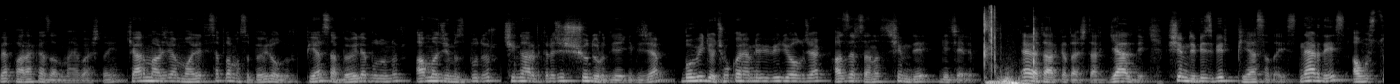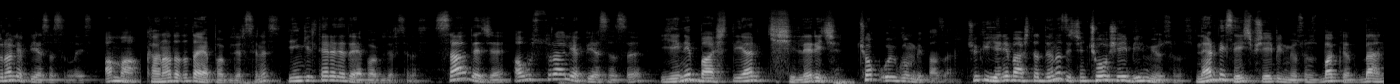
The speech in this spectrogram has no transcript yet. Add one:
ve para kazanmaya başlayın. Kar marjı ve maliyet hesaplaması böyle olur. Piyasa böyle bulunur. Amacımız budur. Çin arbitrajı şudur diye gideceğim. Bu video çok önemli bir video olacak. Hazırsanız şimdi geçelim. Evet arkadaşlar geldik. Şimdi biz bir piyasadayız. Neredeyiz? Avustralya piyasasındayız. Ama Kanada'da da yapabilirsiniz. İngiltere'de de yapabilirsiniz. Sadece Avustralya piyasası yeni başlayan kişiler için çok uygun bir pazar. Çünkü yeni başladığınız için çoğu şeyi bilmiyorsunuz. Neredeyse hiçbir şey bilmiyorsunuz. Bakın ben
